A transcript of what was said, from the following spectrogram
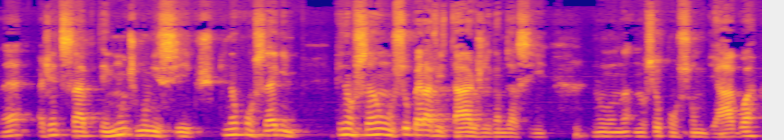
Né? A gente sabe que tem muitos municípios que não conseguem, que não são superavitários, digamos assim, no, no seu consumo de água.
